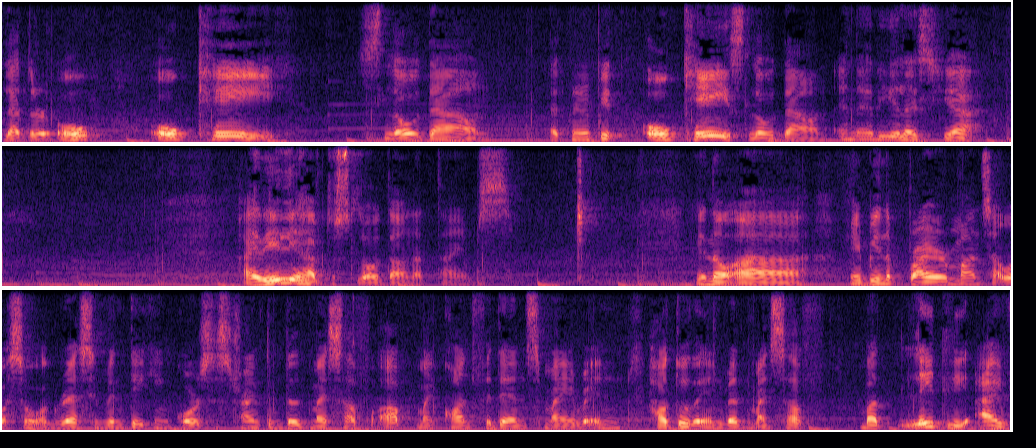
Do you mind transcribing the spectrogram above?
Letter O. Okay. Slow down. Let me repeat. Okay, slow down. And I realized, yeah, I really have to slow down at times. You know, uh, maybe in the prior months I was so aggressive in taking courses, trying to build myself up, my confidence, my re- how to reinvent myself. But lately I've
